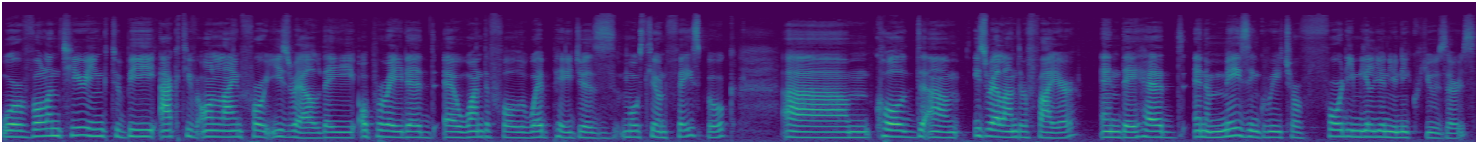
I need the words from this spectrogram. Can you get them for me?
were volunteering to be active online for Israel. They operated uh, wonderful web pages, mostly on Facebook, um, called um, Israel Under Fire and they had an amazing reach of 40 million unique users.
